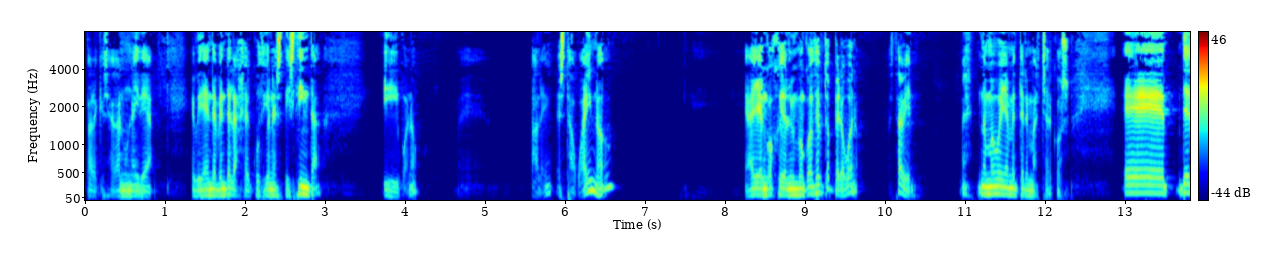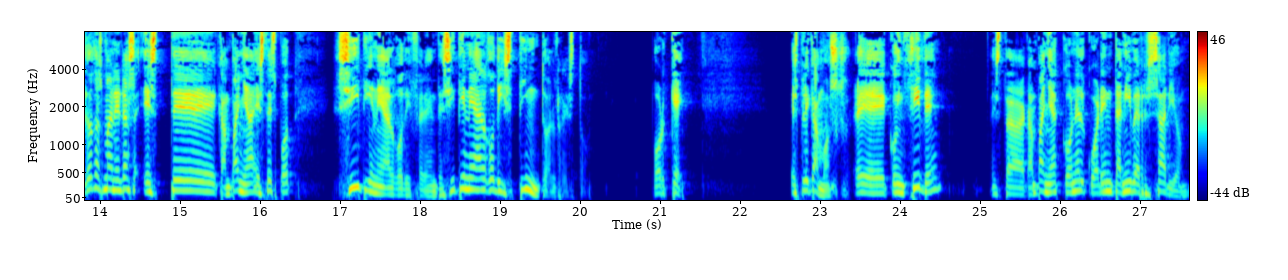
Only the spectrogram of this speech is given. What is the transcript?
para que se hagan una idea. Evidentemente la ejecución es distinta y bueno, eh, vale, está guay, ¿no? Que hayan cogido el mismo concepto, pero bueno, Está bien. Eh, no me voy a meter en más charcos. Eh, de todas maneras, esta campaña, este spot, sí tiene algo diferente, sí tiene algo distinto al resto. ¿Por qué? Explicamos. Coincide esta campaña con el 40 aniversario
